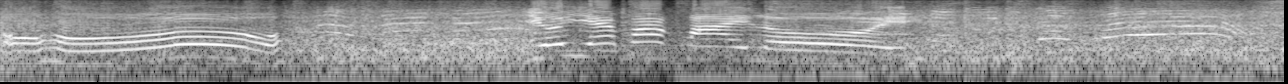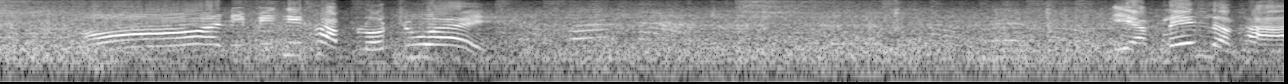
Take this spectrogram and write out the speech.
โอ้โห เยอะแยะมากมายเลย อ๋อ อันนี้มีที่ขับรถด้วย อยากเล่นเหรอคะ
